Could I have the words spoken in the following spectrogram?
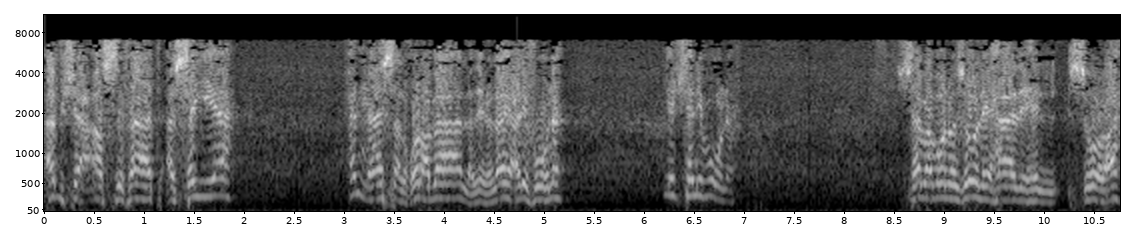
أبشع الصفات السيئة فالناس الغرباء الذين لا يعرفونه يجتنبونه. سبب نزول هذه السورة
